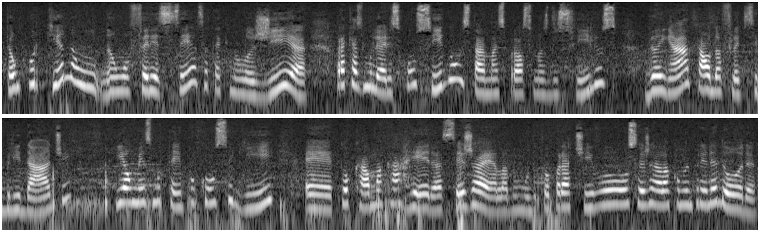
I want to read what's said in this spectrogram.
Então, por que não, não oferecer essa tecnologia para que as mulheres consigam estar mais próximas dos filhos, ganhar a tal da flexibilidade e, ao mesmo tempo, conseguir é, tocar uma carreira, seja ela no mundo corporativo ou seja ela como empreendedora?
